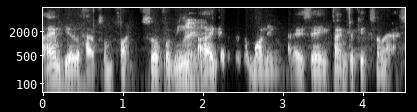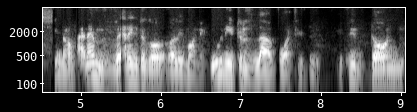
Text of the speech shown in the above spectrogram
I am here to have some fun. So for me, Right. I get up in the morning and I say, time to kick some ass, you know, and I'm raring to go early morning. You need to love what you do. If you don't,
